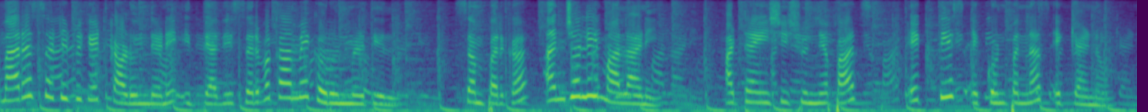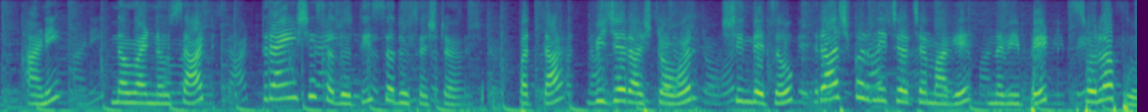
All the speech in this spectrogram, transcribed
मॅरेज सर्टिफिकेट काढून देणे इत्यादी सर्व कामे करून मिळतील. संपर्क अंजली मालाणी अठ्ठ्याऐंशी शून्य पाच एकतीस एकोणपन्नास एक्क्याण्णव आणि नव्याण्णव साठ त्र्याऐंशी सदोतीस सदुसष्ट. पत्ता विजयराज टॉवर शिंदे चौक राज फर्निचरच्या मागे Navi Peth Solapur.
